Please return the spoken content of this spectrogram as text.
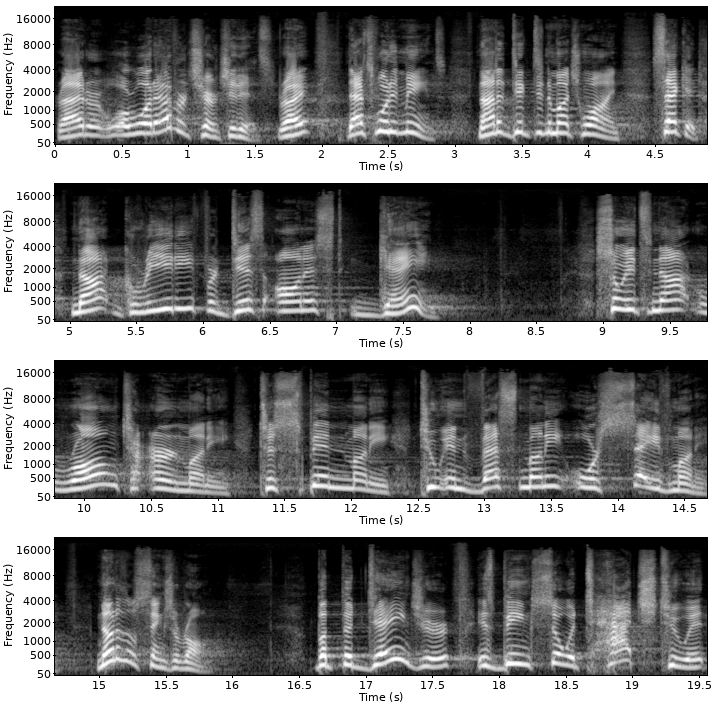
right? Or, or whatever church it is, right? That's what it means. Not addicted to much wine. Second, not greedy for dishonest gain. So it's not wrong to earn money, to spend money, to invest money, or save money. None of those things are wrong. But the danger is being so attached to it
